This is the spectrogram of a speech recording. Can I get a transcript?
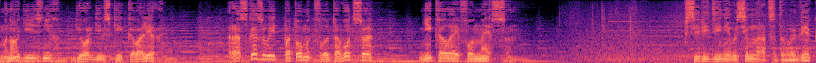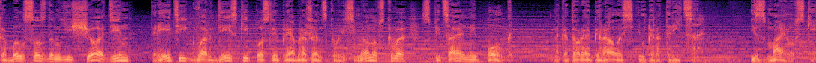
Многие из них – георгиевские кавалеры. Рассказывает потомок флотоводца Николай фон Эссен. В середине XVIII века был создан еще один, третий гвардейский после Преображенского и Семеновского специальный полк, на который опиралась императрица – Измайловский.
